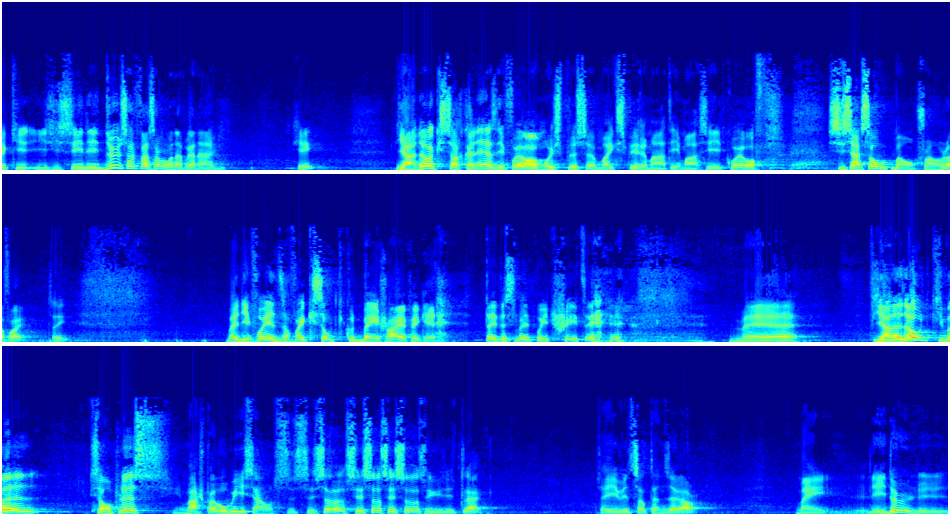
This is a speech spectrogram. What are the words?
Fait que c'est les deux seules façons qu'on apprend dans la vie. OK? Il y en a qui se reconnaissent des fois, ah, moi, je suis plus, euh, m'a expérimenté, m'a de quoi. si ça saute, ben, on change l'affaire. Mais des fois, il y a des affaires qui sautent qui coûtent bien cher. Fait que peut-être aussi bien de pas être touché, tu sais. Mais, euh, puis il y en a d'autres qui veulent, qui sont plus, ils marchent par obéissance. C'est ça, c'est ça, c'est ça, c'est des claques. Ça évite certaines erreurs. Mais les deux,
